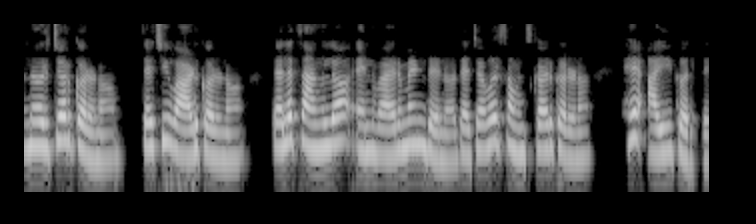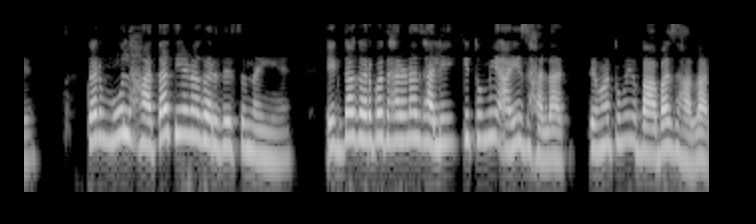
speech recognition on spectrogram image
नर्चर करणं त्याची वाढ करणं त्याला चांगलं एन्व्हायरमेंट देणं त्याच्यावर संस्कार करणं हे आई करते. तर मूल हातात येणं गरजेचं नाही आहे एकदा गर्भधारणा झाली की तुम्ही आई झालात तेव्हा तुम्ही बाबा झालात.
